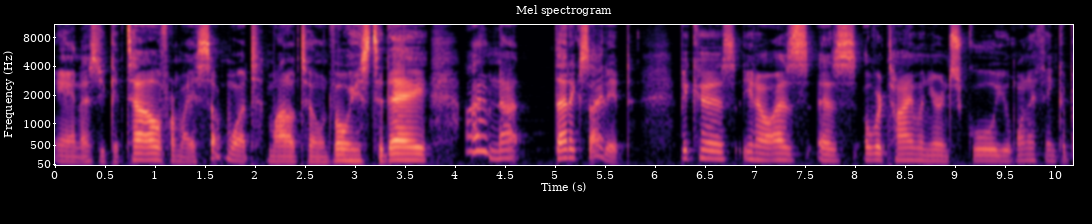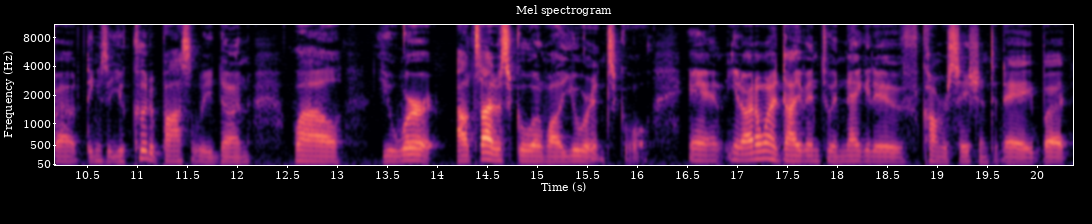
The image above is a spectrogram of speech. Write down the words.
And as you can tell from my somewhat monotone voice today, I am not that excited because you know as as over time when you're in school you want to think about things that you could have possibly done while you were outside of school and while you were in school. And you know i don't want to dive into a negative conversation today but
